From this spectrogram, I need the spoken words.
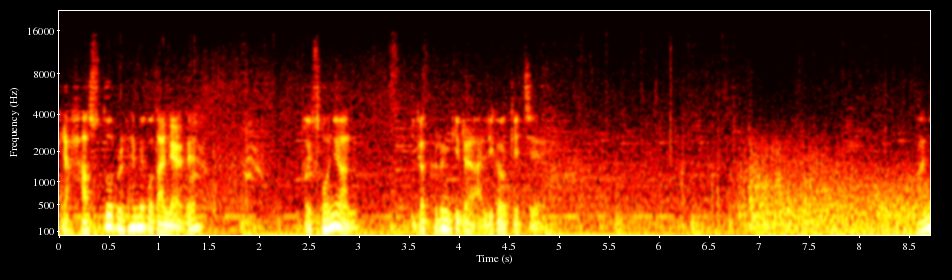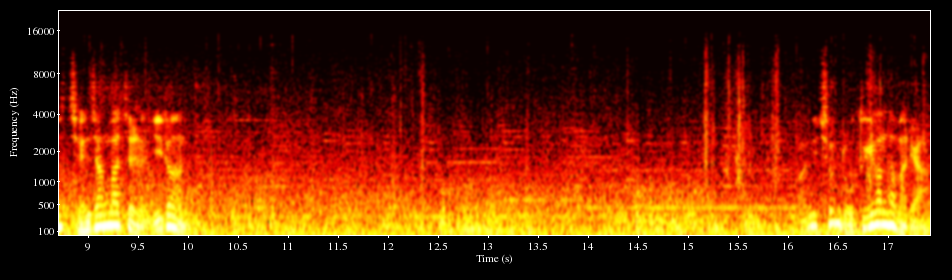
이렇게 하수도를 헤매고 다녀야 돼? 어이 소년 네가 그런 길을 알 리가 없겠지. 아니 젠장 맞을 이런 아니 저기를 어떻게 간단 말이야?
